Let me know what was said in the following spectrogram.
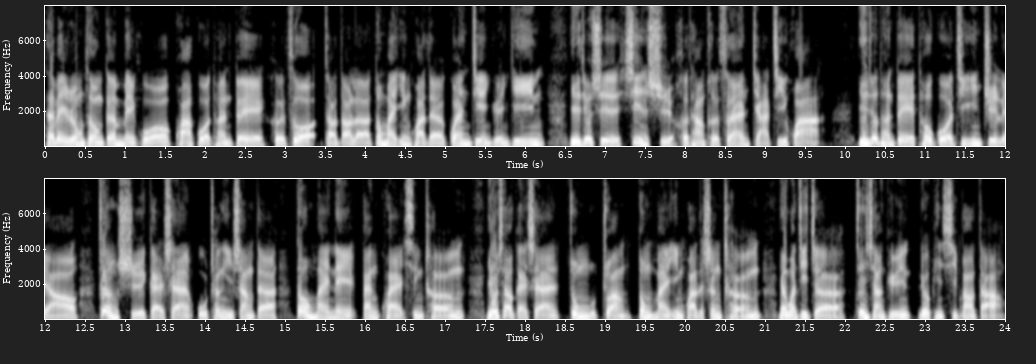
台北荣总跟美国跨国团队合作，找到了动脉硬化的关键原因，也就是信使核糖核酸甲基化。研究团队透过基因治疗，证实改善五成以上的动脉内斑块形成，有效改善中状动脉硬化的生成。央广记者郑祥云、刘品希报道。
